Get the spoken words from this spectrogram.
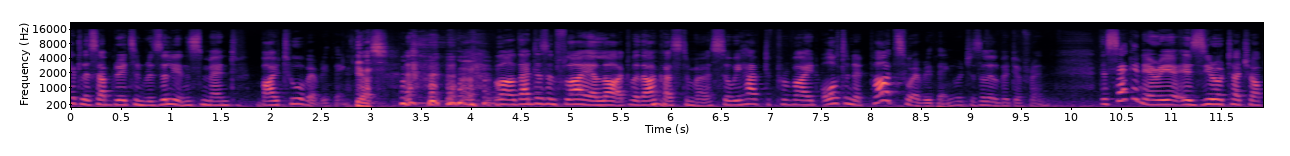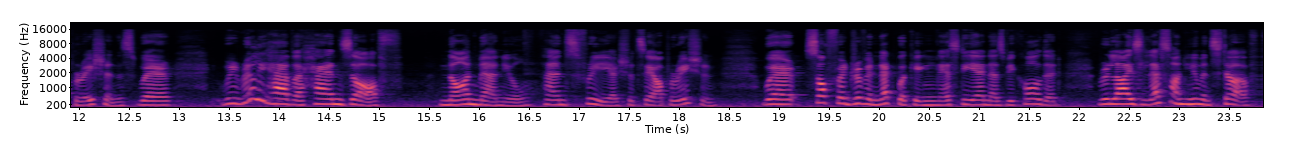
hitless upgrades and resilience meant buy two of everything. Yes. well, that doesn't fly a lot with our customers, so we have to provide alternate parts for everything, which is a little bit different. The second area is zero touch operations, where we really have a hands off, non manual, hands free, I should say, operation, where software driven networking, SDN as we called it, relies less on human stuff,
